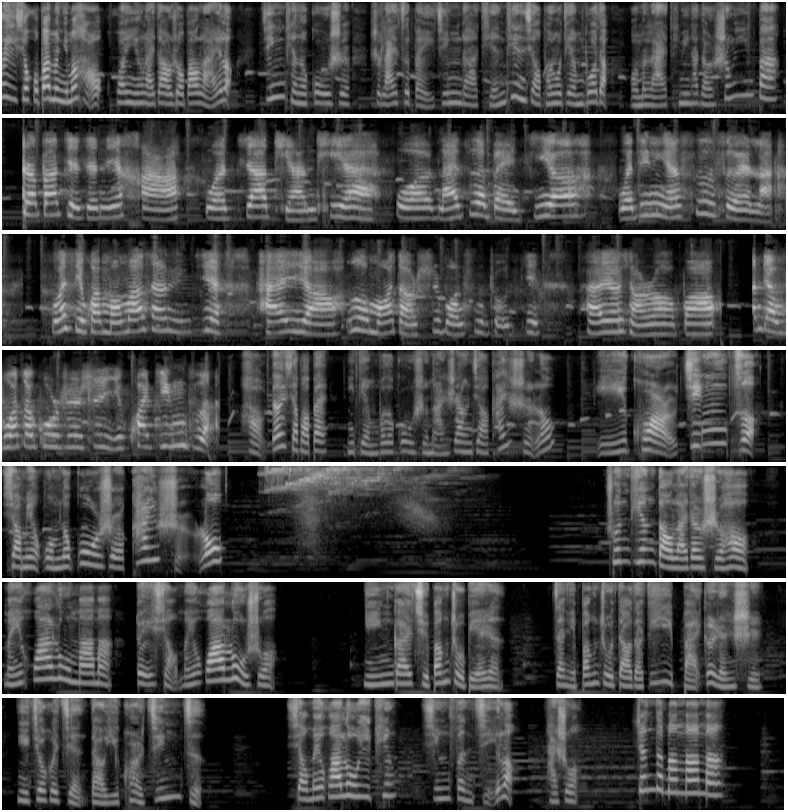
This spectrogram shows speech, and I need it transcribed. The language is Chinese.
嘿，小伙伴们，你们好，欢迎来到肉包来了。今天的故事是来自北京的甜甜小朋友点播的，我们来听听他的声音吧。肉包姐姐你好，我叫甜甜，我来自北京，我今年四岁了。我喜欢《萌猫森林记》，还有《恶魔岛狮王复仇记》，还有小肉包。点播的故事是一块金子。好的，小宝贝，你点播的故事马上就要开始喽。一块金子，下面我们的故事开始喽。春天到来的时候，梅花鹿妈妈对小梅花鹿说：“你应该去帮助别人，在你帮助到的第一百个人时。”你就会捡到一块金子。小梅花鹿一听，兴奋极了。他说：“真的吗，妈妈？”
